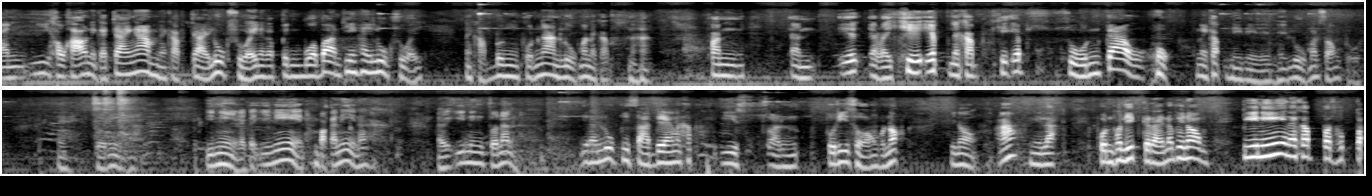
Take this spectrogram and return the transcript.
อันอีขาวๆเนี่ยก็จ่ายงามนะครับจ่ายลูกสวยนะครับเป็นบัวบ้านที่ให้ลูกสวยนะครับเบิ่งผลงานลูกมันนะครับนะฮะพันอันเอสอะไร KF นะครับ KF 096นะครับนี่นี่นี่ให้ลูกมันสองตัวตัวนี้นะอีนี่แล้วก็อีนี่บักอันนี่นะแล้วอีหนึ่งตัวนั้น อีนั้นลูกปีศาจแดงนะครับ อีส่วนตัวที่สองผมเนาะพี่น้องอ้าวนี่ละผลผลิตกระไรนะพี่น้อง ปีนี้นะครับผผ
